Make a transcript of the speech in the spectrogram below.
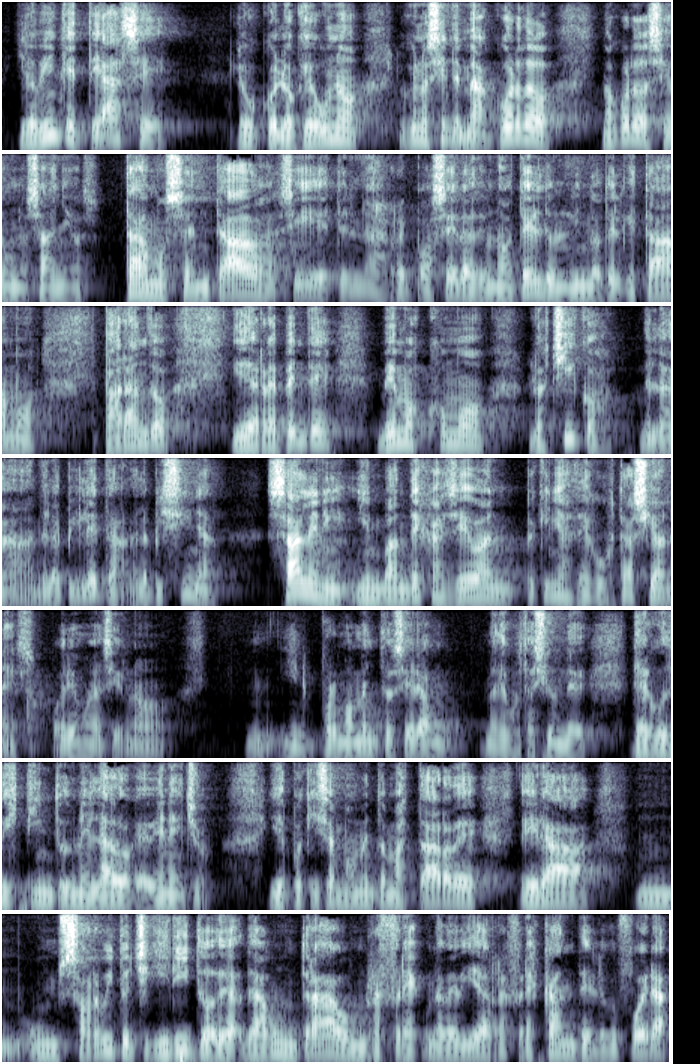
Y lo bien que te hace, lo, lo, que, uno, lo que uno siente, me acuerdo, me acuerdo hace unos años, estábamos sentados ¿sí? este, en las reposeras de un hotel, de un lindo hotel que estábamos parando, y de repente vemos como los chicos de la, de la pileta, de la piscina, salen y, en bandejas llevan pequeñas degustaciones, podríamos decir, ¿no? Y por momentos era una degustación de, algo distinto, de un helado que habían hecho. Y después quizás momentos más tarde era un, sorbito chiquitito de, algún trago, un una bebida refrescante, lo que fuera.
